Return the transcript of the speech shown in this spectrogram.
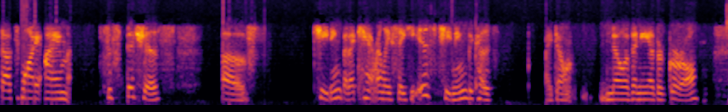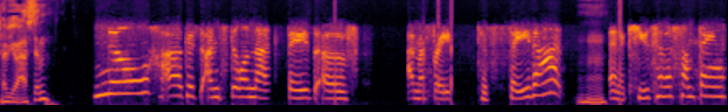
That's why I'm suspicious of cheating, but I can't really say he is cheating because I don't know of any other girl. Have you asked him? No, uh, because I'm still in that phase of I'm afraid to say that mm-hmm. and accuse him of something.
